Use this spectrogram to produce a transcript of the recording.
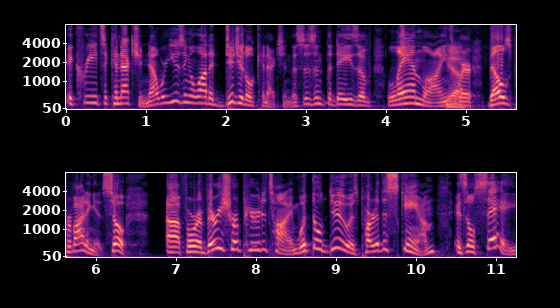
it creates a connection. Now, we're using a lot of digital connection. This isn't the days of landlines Yeah. where Bell's providing it. So, uh, for a very short period of time, what they'll do as part of the scam is they'll say,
